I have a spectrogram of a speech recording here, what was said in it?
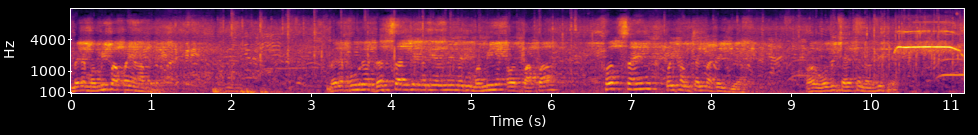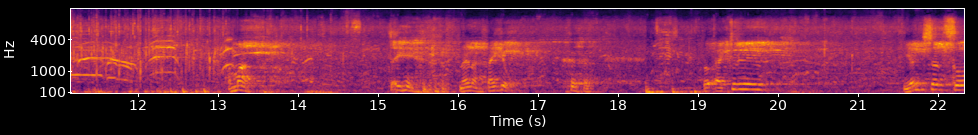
मेरे मम्मी पापा यहाँ पे मेरे पूरे दस साल के करियर में मेरी मम्मी और पापा फ़र्स्ट टाइम कोई फ़ंक्शन में अटेंड किया। और वो भी चाहे से नज़दीक है। अम्मा, चाहिए। नहीं ना थैंक यू तो एक्चुअली यंगस्टर्स को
